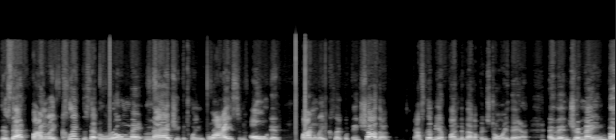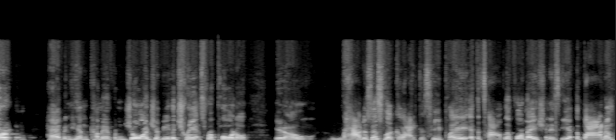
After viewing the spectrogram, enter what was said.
does that finally click? Does that roommate magic between Bryce and Holden finally click with each other? That's going to be a fun developing story there. And then Jermaine Burton, having him come in from Georgia, be the transfer portal. You know, how does this look like? Does he play at the top of the formation? Is he at the bottom?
